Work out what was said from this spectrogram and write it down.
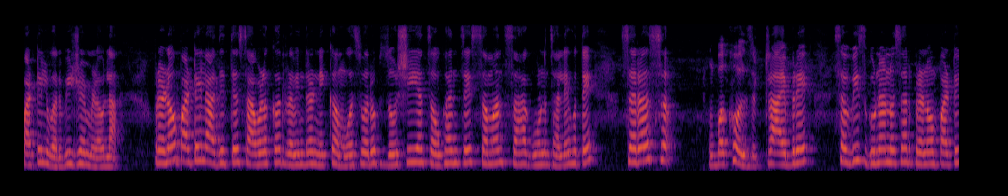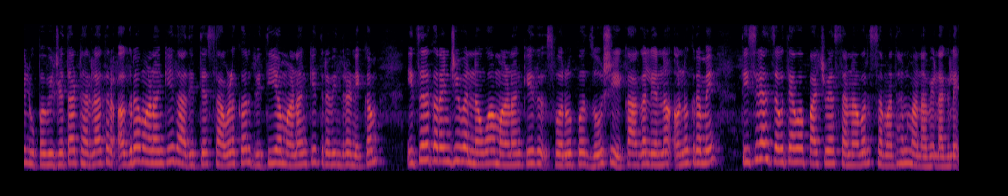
पाटीलवर विजय मिळवला. प्रणव पाटील आदित्य सावळकर रवींद्र निकम व स्वरूप जोशी या चौघांचे समान सहा गुण झाले होते. सरस बखोल्ज ट्रायब्रेक सव्वीस गुणानुसार प्रणव पाटील उपविजेता ठरला तर अग्रमानांकित आदित्य सावळकर द्वितीय मानांकित रवींद्र निकम इचलकरंजी व नववा मानांकित स्वरूप जोशी कागल यांना अनुक्रमे तिसऱ्या चौथ्या व पाचव्या स्थानावर समाधान मानावे लागले.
